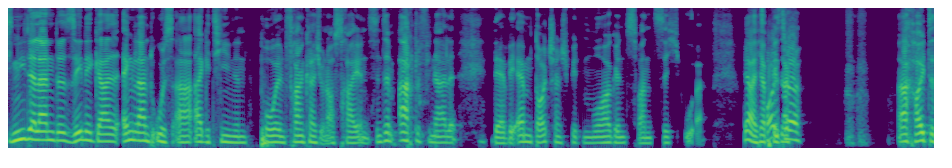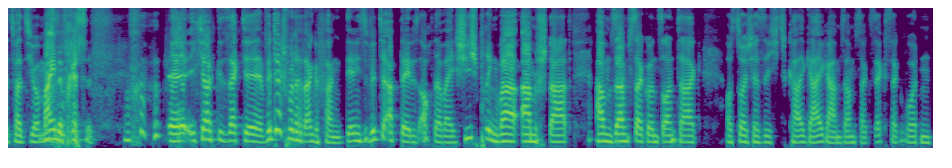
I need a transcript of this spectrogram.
Die Niederlande, Senegal, England, USA, Argentinien, Polen, Frankreich und Australien sind im Achtelfinale der WM. Deutschland spielt morgen 20 Uhr. Ja, ich habe gesagt. Ach, heute 20 Uhr. Meine Fresse. äh, ich habe gesagt, der Wintersport hat angefangen. Dannys Winter-Update ist auch dabei. Skispringen war am Start am Samstag und Sonntag. Aus deutscher Sicht Karl Geiger am Samstag Sechster geworden.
